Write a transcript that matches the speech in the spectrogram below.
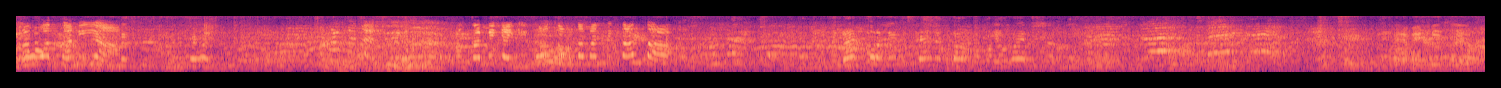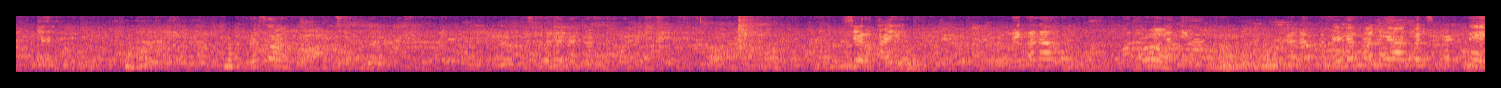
Ihuwat ka niya. Ang kami kay gibotong naman ni tata. Dato na kasi ano to, kapalaway na siya. Kaya may video. Rasa. Gusto nila ng Share tayo. Teka na ako. Oh. Kailan man yung advance birthday?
